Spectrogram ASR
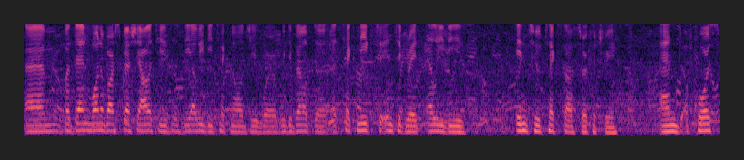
Um, but then one of our specialities is the LED technology, where we developed a, a technique to integrate LEDs into textile circuitry. And of course,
